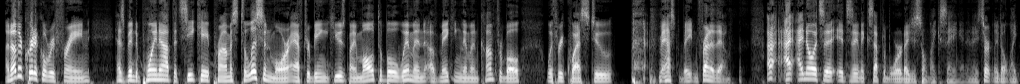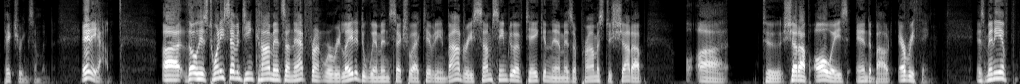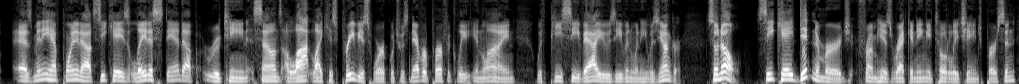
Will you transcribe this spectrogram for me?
Another critical refrain has been to point out that CK promised to listen more after being accused by multiple women of making them uncomfortable with requests to masturbate in front of them. I, I, know it's a it's an acceptable word. I just don't like saying it, and I certainly don't like picturing someone. Anyhow, uh, though his 2017 comments on that front were related to women's sexual activity and boundaries, some seem to have taken them as a promise to shut up, uh, to shut up always and about everything. As many have as many have pointed out, CK's latest stand-up routine sounds a lot like his previous work, which was never perfectly in line with PC values, even when he was younger. So no, CK didn't emerge from his reckoning a totally changed person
